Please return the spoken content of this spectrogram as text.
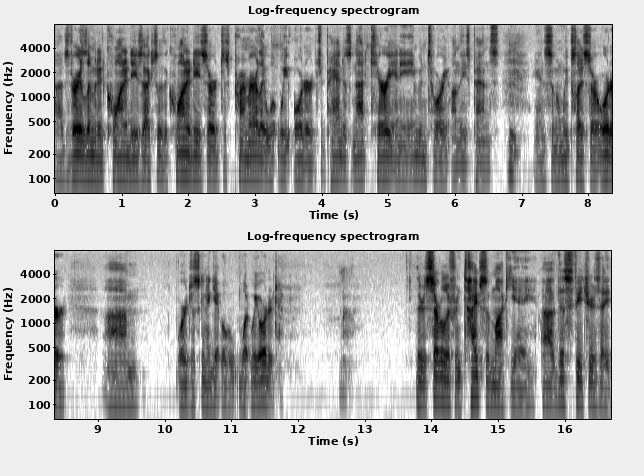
Uh, it's very limited quantities. Actually, the quantities are just primarily what we ordered. Japan does not carry any inventory on these pens. Hmm. And so when we placed our order, um, we're just going to get what we ordered. Wow. There's several different types of maki uh, this features a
